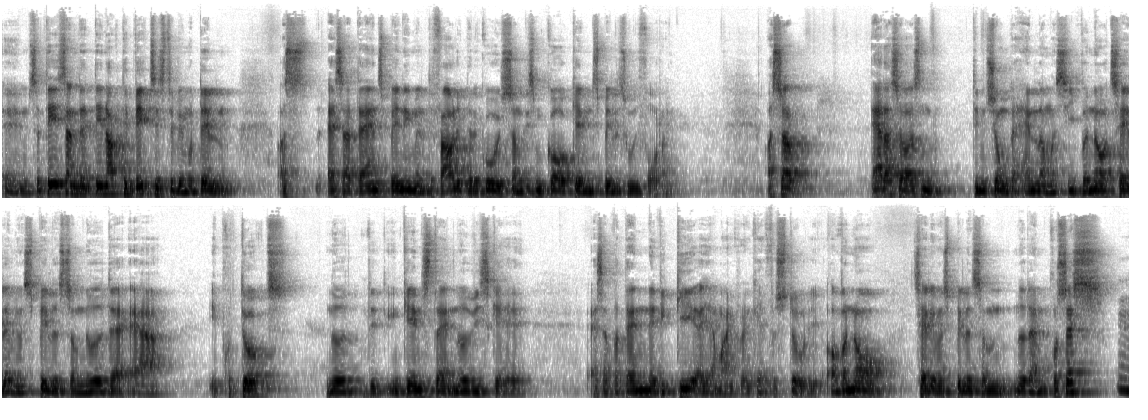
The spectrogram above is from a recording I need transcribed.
Øhm, så det er, sådan, det, det er nok det vigtigste ved modellen. Og, altså, der er en spænding mellem det faglige pædagogiske, som ligesom går gennem spillets udfordring. Og så er der så også en dimension, der handler om at sige, hvornår taler vi om spillet som noget, der er et produkt, noget, en genstand, noget vi skal... Altså, hvordan navigerer jeg Minecraft? Kan jeg forstå det? Og hvornår taler vi om spillet som noget, der er en proces? Mm.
